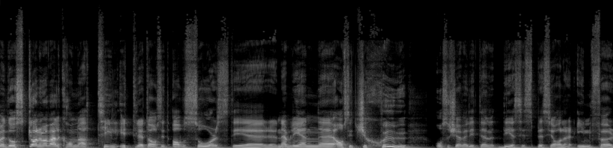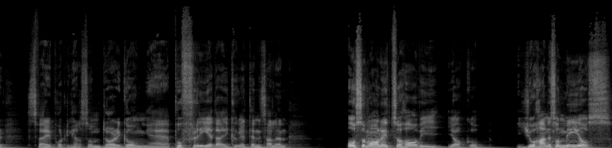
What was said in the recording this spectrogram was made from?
men då ska ni vara välkomna till ytterligare ett avsnitt av Source. Det är nämligen eh, avsnitt 27 och så kör vi en liten DC specialare inför Sverige-Portugal som drar igång eh, på fredag i Kungliga Tennishallen. Och som vanligt så har vi Jakob Johannesson med oss.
